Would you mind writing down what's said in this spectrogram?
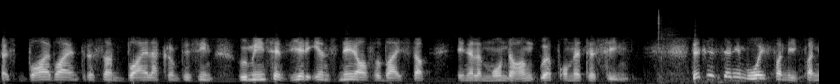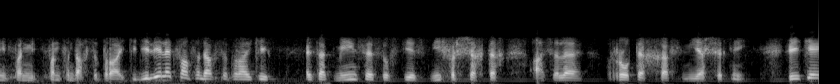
Is baie baie interessant, baie lekker om te sien hoe mense weer eens net daar verbystap en hulle monde hang oop om dit te sien. Dit is dan die mooi van die van die van die, van vandag se praatjie. Die lelik van vandag se praatjie is dat mense nog steeds nie versigtig as hulle rotte gif neersit nie. Weet jy,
